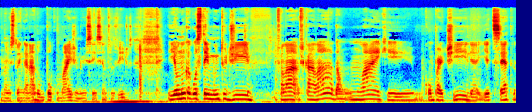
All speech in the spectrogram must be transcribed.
não estou enganado, um pouco mais de 1.600 vídeos. E eu nunca gostei muito de falar, ficar lá, dar um like, compartilha e etc.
